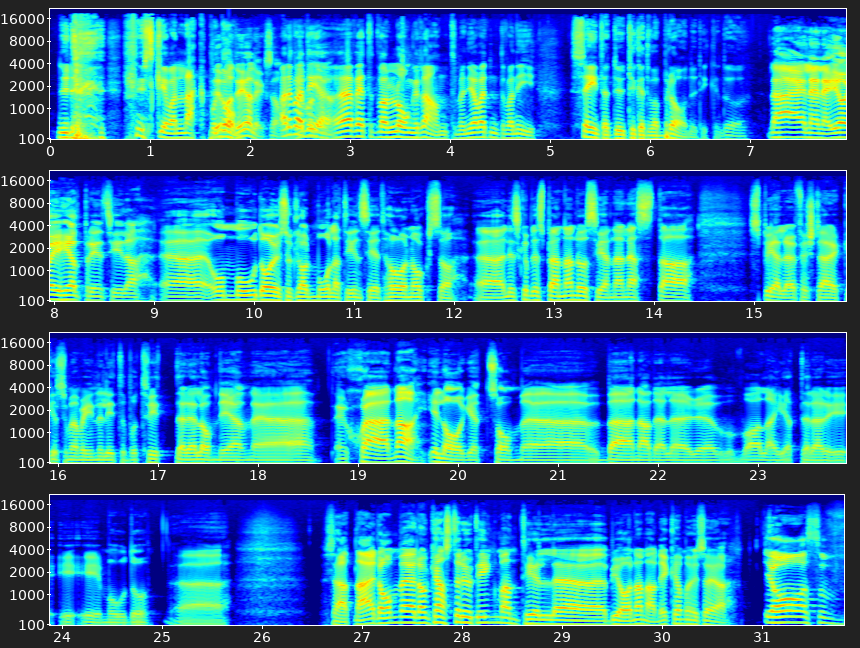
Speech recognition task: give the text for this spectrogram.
Nu, nu ska jag vara lack på Det dem. var det liksom. Ja, det var det. Det var det. Jag vet att det var en lång rant, men jag vet inte vad ni... Säg inte att du tycker att det var bra nu, Dicken. Då... Nej, nej, nej, jag är helt på din sida. Eh, och Modo har ju såklart målat in sig i ett hörn också. Eh, det ska bli spännande att se när nästa spelare förstärker, som jag var inne lite på Twitter, eller om det är en, eh, en stjärna i laget som Bernad Bernhard eller eh, vad alla heter där i, i, i Modo. Så att nej, de, de kastar ut Ingman till björnarna, det kan man ju säga. Ja, alltså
